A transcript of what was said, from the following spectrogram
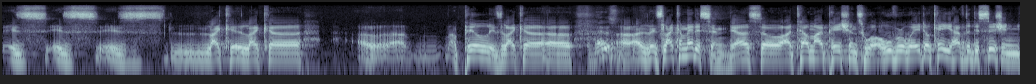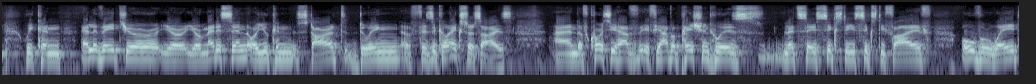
is, is, is like, like a, a, a pill is like a, a medicine. Uh, it's like a medicine. Yeah. So I tell my patients who are overweight, okay, you have the decision. We can elevate your your your medicine, or you can start doing physical exercise. And of course, you have if you have a patient who is let's say 60, 65, overweight,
